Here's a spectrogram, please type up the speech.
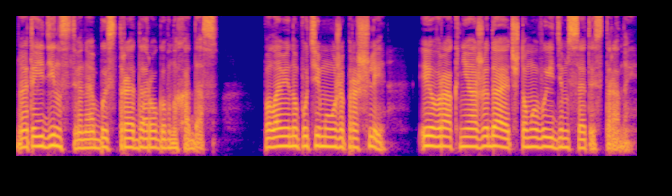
Но это единственная быстрая дорога в Нахадас. Половину пути мы уже прошли, и враг не ожидает, что мы выйдем с этой стороны.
